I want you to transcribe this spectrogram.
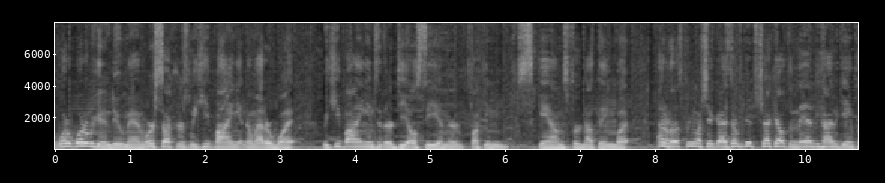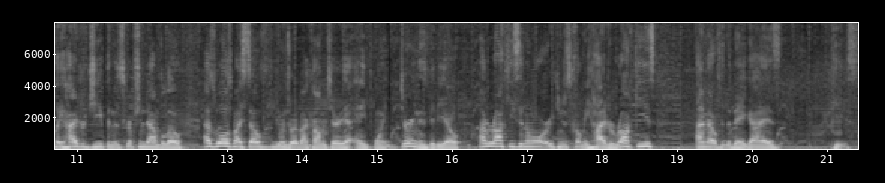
what, what are we going to do, man? We're suckers. We keep buying it no matter what. We keep buying into their DLC and their fucking scams for nothing. But, I don't know. That's pretty much it, guys. Don't forget to check out the man behind the gameplay, Hydra Jeep, in the description down below, as well as myself if you enjoyed my commentary at any point during this video. I'm Rocky Cinema, or you can just call me Hydra Rockies. I'm out for the day, guys. Peace.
